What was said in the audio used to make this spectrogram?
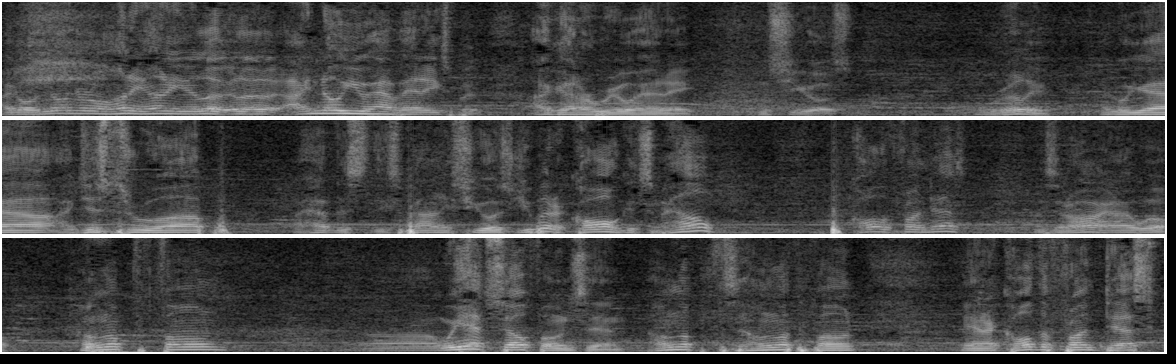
I go, no, no, no, honey, honey, look, look, I know you have headaches, but I got a real headache. And she goes, oh, really? I go, yeah, I just threw up. I have this these poundings. She goes, you better call and get some help. Call the front desk. I said, all right, I will. Hung up the phone. Uh, we had cell phones then. Hung up, hung up the phone, and I called the front desk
